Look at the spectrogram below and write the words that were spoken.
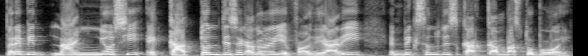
πρέπει να νιώσει 100% ότι είχε φάουλ δηλαδή έμπαιξε του τη σκαρκάμπα στο πόη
